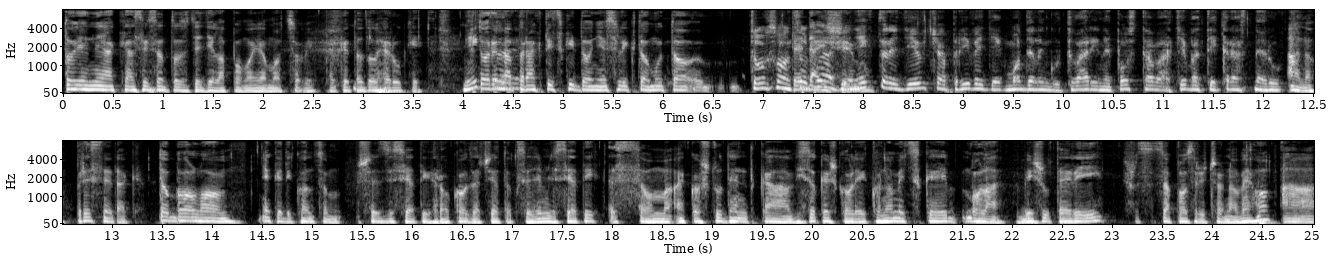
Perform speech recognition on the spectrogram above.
to je nejaké, asi som to zdedila po mojom ocovi, takéto dlhé ruky, niektoré, ktoré ma prakticky doniesli k tomuto To som chcel povedať, že niektoré dievča privedie k modelingu tvarine postava a teba tie krásne ruky. Áno, presne tak. To bolo niekedy koncom 60 rokov, začiatok 70 Som ako študentka Vysokej školy ekonomickej bola v bižutérii sa pozrieť čo nového. A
